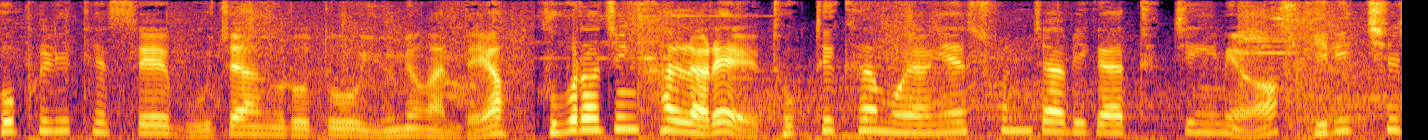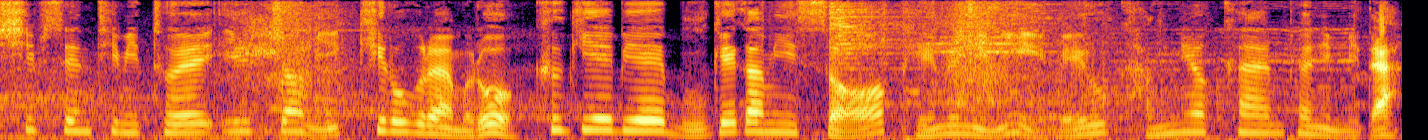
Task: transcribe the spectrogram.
호플리테스의 무장으로도 유명한데요. 구부러진 칼날에 독특한 모양의 손잡이가 특징이며 길이 70cm에 1.2kg으로 크기에 비해 무게감이 있어 힘이 매우 강력한 편입니다.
